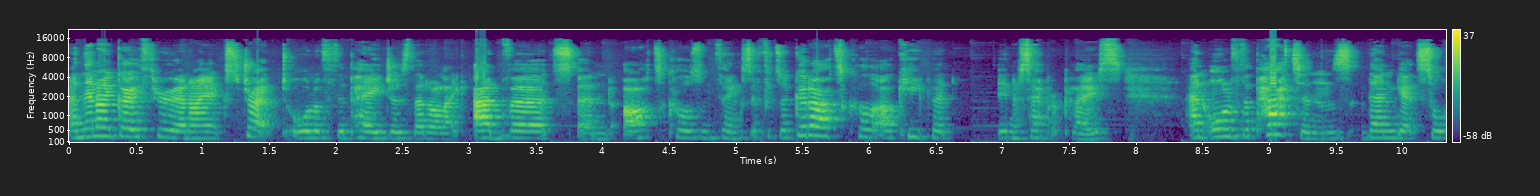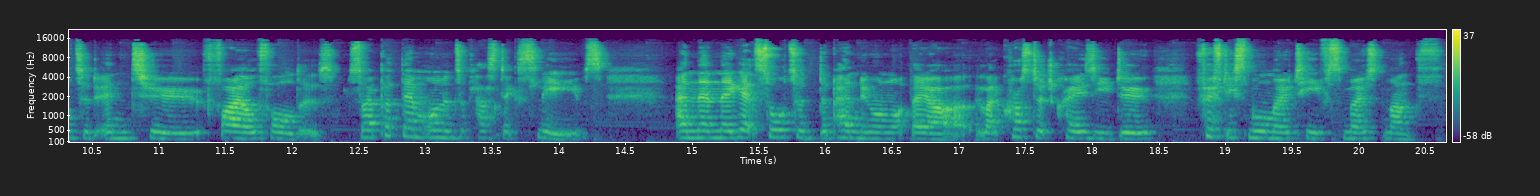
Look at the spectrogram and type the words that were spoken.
And then I go through and I extract all of the pages that are like adverts and articles and things. If it's a good article, I'll keep it in a separate place and all of the patterns then get sorted into file folders. So I put them all into plastic sleeves and then they get sorted depending on what they are. Like Cross Stitch Crazy do 50 small motifs most month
